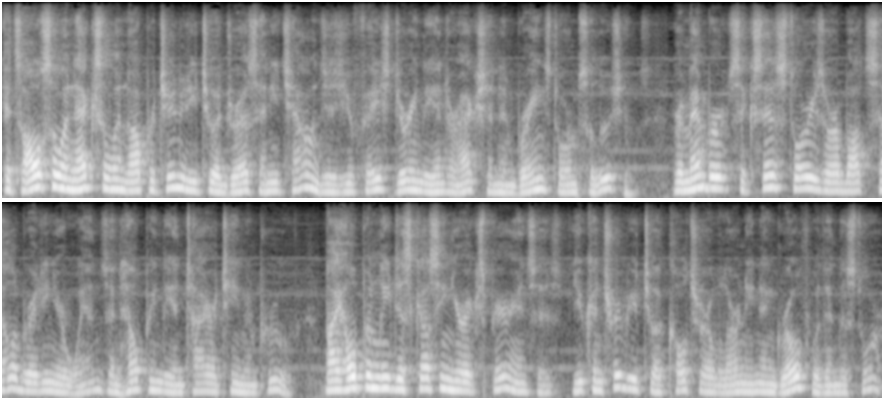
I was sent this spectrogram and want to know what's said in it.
It's also an excellent opportunity to address any challenges you face during the interaction and brainstorm solutions. Remember, success stories are about celebrating your wins and helping the entire team improve. By openly discussing your experiences, you contribute to a culture of learning and growth within the store.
